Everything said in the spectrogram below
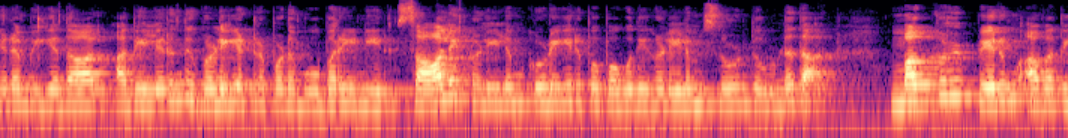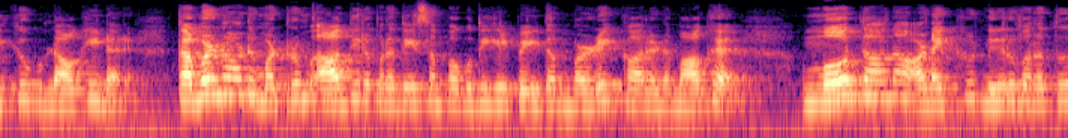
நிரம்பியதால் அதிலிருந்து வெளியேற்றப்படும் உபரி நீர் சாலைகளிலும் குடியிருப்பு பகுதிகளிலும் சூழ்ந்து உள்ளதால் மக்கள் பெரும் அவதிக்கு உள்ளாகினர். தமிழ்நாடு மற்றும் ஆந்திர பிரதேசம் பகுதியில் பெய்த மழை காரணமாக மோர்தானா அணைக்கு நீர்வரத்து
